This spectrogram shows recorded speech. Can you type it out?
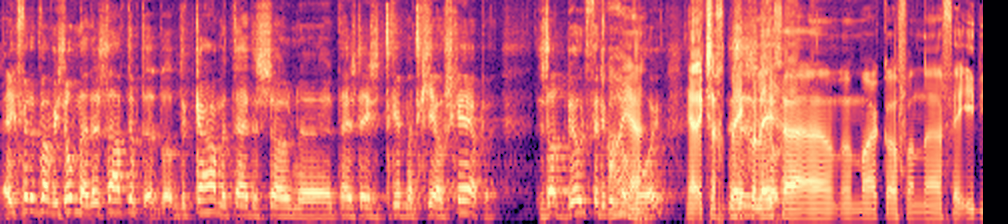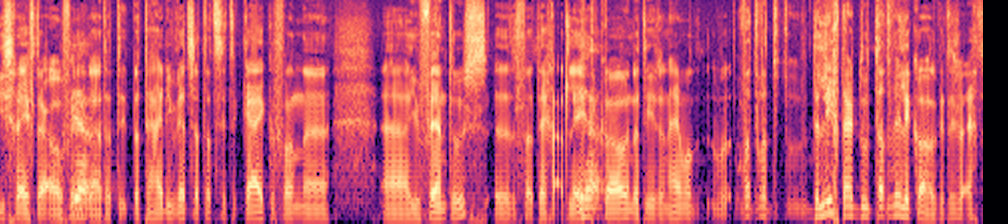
ik vind het wel bijzonder. Er staat op de, op de kamer tijdens, zo'n, eh, tijdens deze trip met Gio Scherpen. Dus dat beeld vind ik ook Oh, wel ja. mooi. Ja, ik zag het Dus bij collega eh, Marco van eh, VI, die schreef daarover Ja. inderdaad. Dat, dat hij die wedstrijd had zitten kijken van eh, Juventus tegen Atletico. En dat hij dan helemaal... Wat, wat de licht daar doet, dat wil ik ook. Het is wel echt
